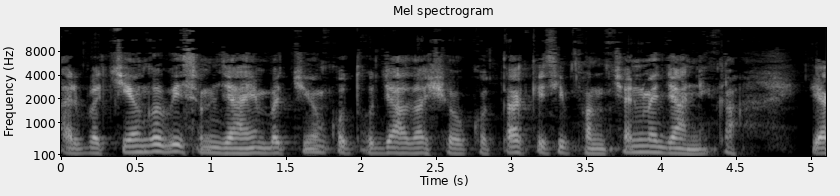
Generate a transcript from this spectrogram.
और बच्चियों को भी समझाएँ। बच्चियों को तो ज़्यादा शौक होता है किसी फ़ंक्शन में जाने का, या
